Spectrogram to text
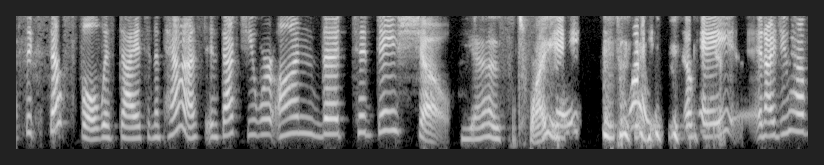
successful with diets in the past. In fact, you were on the Today Show. yes, twice. Okay. Twice. Okay. And I do have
